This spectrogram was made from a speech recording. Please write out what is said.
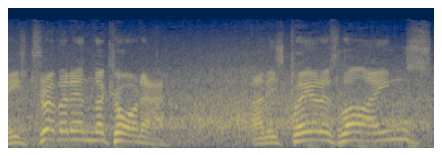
He's driven in the corner. And he's clear as lines.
